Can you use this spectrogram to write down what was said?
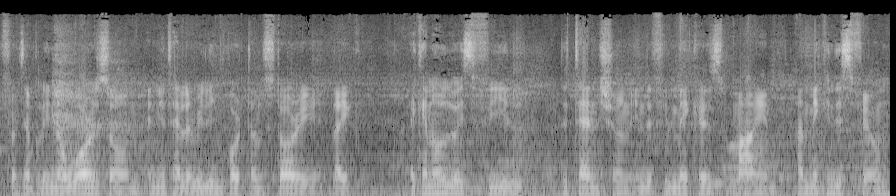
for example, in a war zone and you tell a really important story, like I can always feel the tension in the filmmaker's mind. I'm making this film.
